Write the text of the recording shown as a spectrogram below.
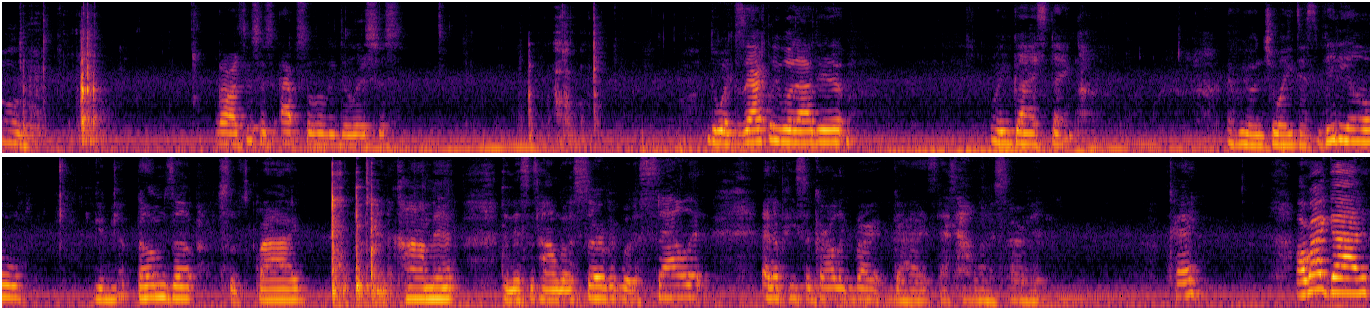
Mm. Guys, this is absolutely delicious. Do exactly what I did. What do you guys think? If you enjoyed this video, give me a thumbs up, subscribe, and a comment. And this is how I'm gonna serve it with a salad and a piece of garlic bread, guys. That's how I'm gonna serve it. Okay? All right, guys.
